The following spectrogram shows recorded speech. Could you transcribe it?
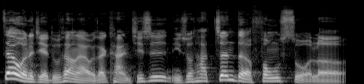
在我的解读上来，我在看，其实你说他真的封锁了，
